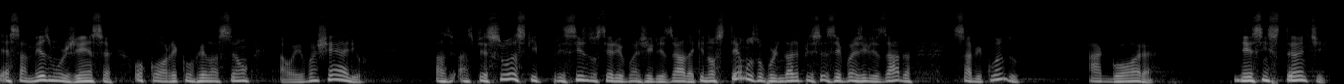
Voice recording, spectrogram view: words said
essa mesma urgência ocorre com relação ao Evangelho. As, as, pessoas que precisam ser evangelizadas, que nós temos oportunidade, precisam ser evangelizadas, sabe quando? Agora, nesse instante.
